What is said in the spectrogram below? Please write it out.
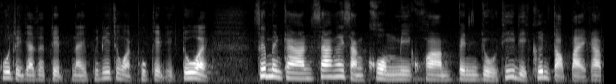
ผู้ติดยาเสพติดในพื้นที่จังหวัดภูเก็ตอีกด้วย ซึ่งเป็นการสร้างให้สังคมมีความเป็นอยู่ที่ดีขึ้นต่อไปครับ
